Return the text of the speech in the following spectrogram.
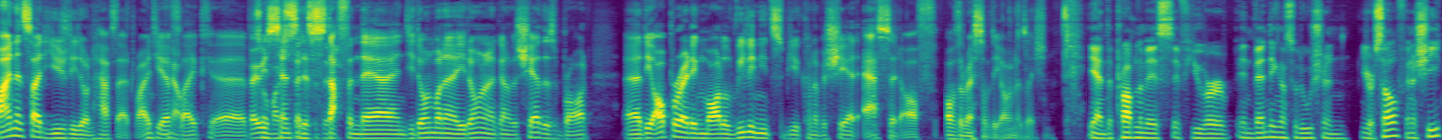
finance side, you usually don't have that, right? You have No. like uh, very So sensitive, sensitive. stuff in there, and you don't want to you don't want to kind of share this abroad. Uh, the operating model really needs to be kind of a shared asset of of the rest of the organization. Yeah, and the problem is if you are inventing a solution yourself in a sheet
